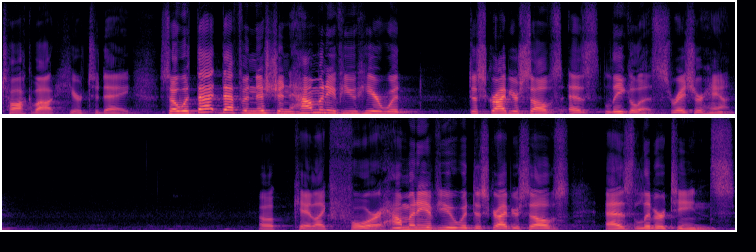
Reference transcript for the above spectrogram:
talk about here today. So, with that definition, how many of you here would describe yourselves as legalists? Raise your hand. Okay, like four. How many of you would describe yourselves as libertines?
